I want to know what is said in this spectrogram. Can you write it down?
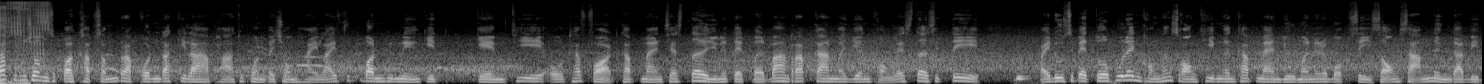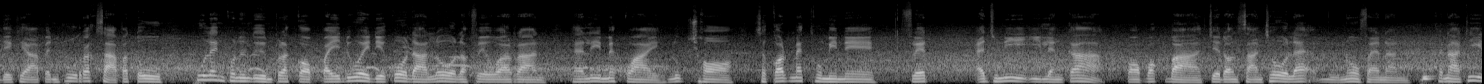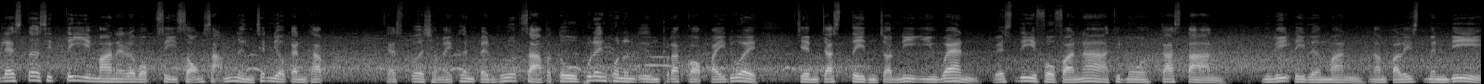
ครับคุณผู้ชมสปอร์ตขับสำหรับคนรักกีฬาพาทุกคนไปชมไฮไลท์ฟุตบอลพรีเมียร์ลีกอังกฤษเกมที่โอลด์แทฟฟอร์ดครับแมนเชสเตอร์ยูไนเต็ดเปิดบ้านรับการมาเยือนของเลสเตอร์ซิตี้ไปดู 11 ตัวผู้เล่นของทั้ง 2 ทีมกันครับ แมนยูมาในระบบ 4-2-3-1 ดาบิดเดคอาเป็นผู้รักษาประตู ผู้เล่นคนอื่นๆ ประกอบไปด้วยเดียโก้ดาโลลาเฟลวาราน แฮร์รี่แม็กควาย ลูกชอ สกอตแม็กโทมิเนเฟร็ดแอนโทนี อีแลงกา ปอป็อกบา เจดอนซานโช และบูโน่แฟร์นัน ขณะที่เลสเตอร์ซิตี้มาในระบบ 4-2-3-1 เช่นเดียวกันครับแคสเปอร์ชไมเคิลเป็นผู้รักษาประตูผู้เล่นคนอื่นๆ ประกอบไปด้วย เจมส์จัสติน จอห์นนี่ อีแวน เวสตี้โฟฟาน่า ทิโมกาสตานยูริตีเลอร์มันนัมปาริสเมนดี้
